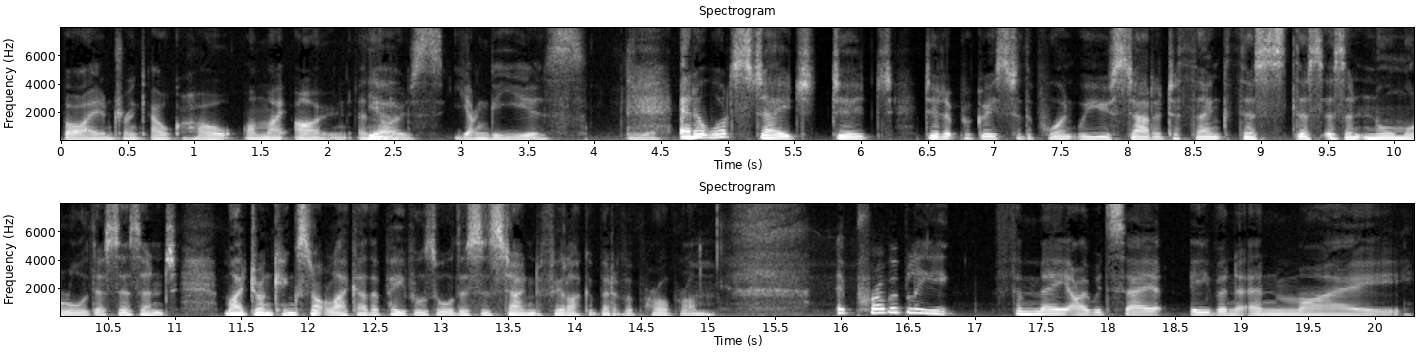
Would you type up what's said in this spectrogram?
buy and drink alcohol on my own in Yeah. those younger years. Yeah. And at what stage did did it progress to the point where you started to think this this isn't normal or this isn't my drinking's not like other people's or this is starting to feel like a bit of a problem? It probably, for me, I would say, even in my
